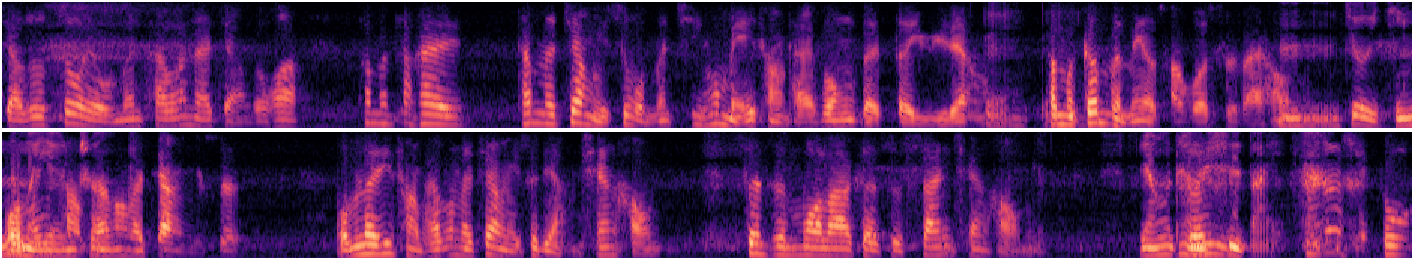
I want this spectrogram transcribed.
假如作为我们台湾来讲的话，他们大概他们的降雨是我们几乎每一场台风的的雨量，对，对他们根本没有超过四百毫米。嗯就已经我们一场台风，的降雨是，我们的一场台风的降雨是两千毫米，甚至莫拉克是三千毫米。然后他们四百，水库，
